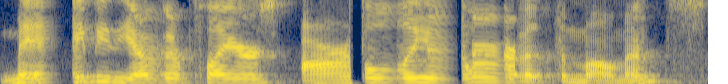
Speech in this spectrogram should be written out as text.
maybe the other players aren't fully aware of at the moment.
